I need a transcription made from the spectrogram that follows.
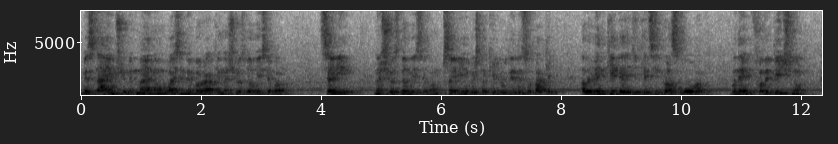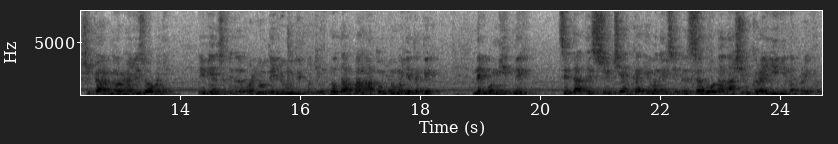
Ми знаємо, що він має на увазі не бараки, на що здалися вам царі, на що здалися вам псарі, ви ж такі люди, не собаки. Але він кидає тільки ці два слова, вони фонетично шикарно організовані. І він собі каже, о, люди, люди. Потім, ну там багато в нього є таких непомітних цитат із Шевченка, і вони всі село на нашій Україні, наприклад.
